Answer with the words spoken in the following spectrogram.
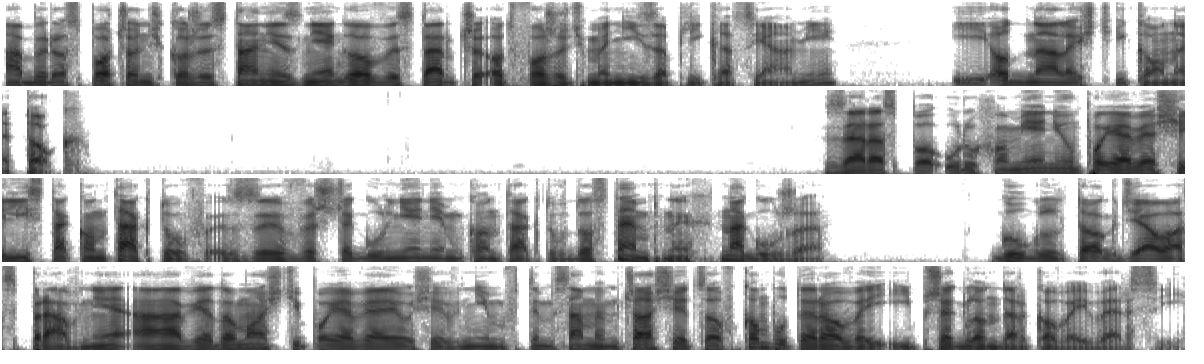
Aby rozpocząć korzystanie z niego, wystarczy otworzyć menu z aplikacjami i odnaleźć ikonę Talk. Zaraz po uruchomieniu pojawia się lista kontaktów z wyszczególnieniem kontaktów dostępnych na górze. Google Talk działa sprawnie, a wiadomości pojawiają się w nim w tym samym czasie co w komputerowej i przeglądarkowej wersji.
